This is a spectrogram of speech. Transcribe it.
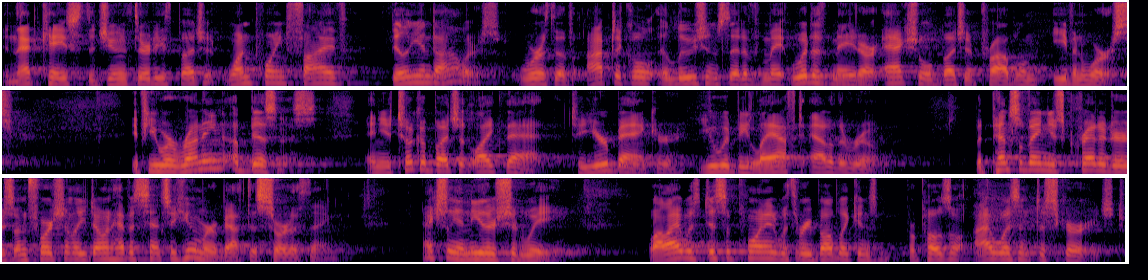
In that case, the June 30th budget, $1.5 billion worth of optical illusions that have made, would have made our actual budget problem even worse. If you were running a business and you took a budget like that to your banker, you would be laughed out of the room. But Pennsylvania's creditors, unfortunately, don't have a sense of humor about this sort of thing. Actually, and neither should we. While I was disappointed with the Republicans' proposal, I wasn't discouraged.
